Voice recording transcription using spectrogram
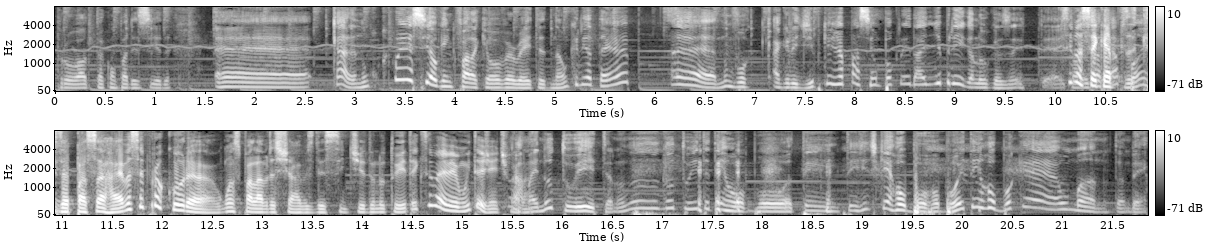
pro Alto da Compadecida. É... Cara, eu nunca conheci alguém que fala que é overrated, não. Queria até... é, não vou agredir porque eu já passei um pouco da idade de briga, Lucas. É, e Se você quer, quiser passar raiva, você procura algumas palavras-chave desse sentido no Twitter que você vai ver muita gente Ah, falando. mas no Twitter, no, no- no Twitter tem robô, tem, tem gente que é robô, robô, e tem robô que é humano também.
